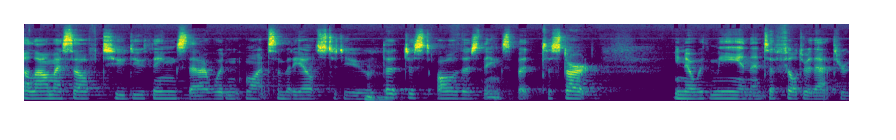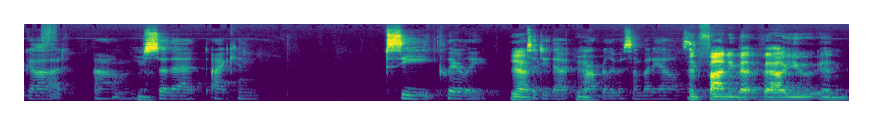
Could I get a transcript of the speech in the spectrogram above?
allow myself to do things that I wouldn't want somebody else to do. That just all of those things. But to start, you know, with me, and then to filter that through God, um, so that I can see clearly Yeah, to do that yeah. properly with somebody else. And finding that value in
